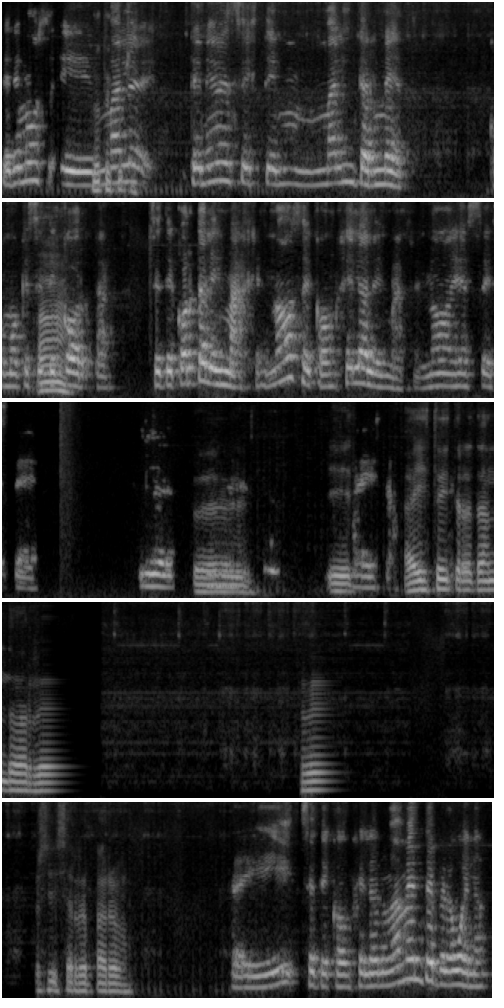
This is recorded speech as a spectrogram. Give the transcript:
Tenemos eh, mal, tenés este, mal internet, como que se te ah. corta. Se te corta la imagen, ¿no? Se congela la imagen, ¿no? Es este... Eh, eh, ahí, está. ahí estoy tratando de... ver si se reparó. Ahí se te congeló nuevamente, pero bueno,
